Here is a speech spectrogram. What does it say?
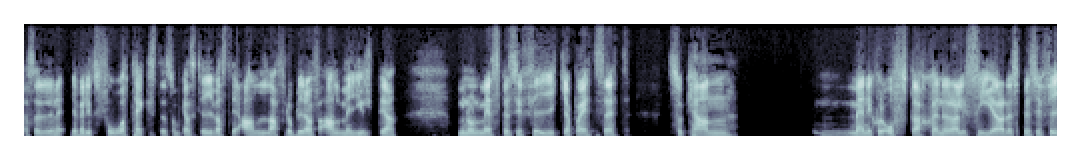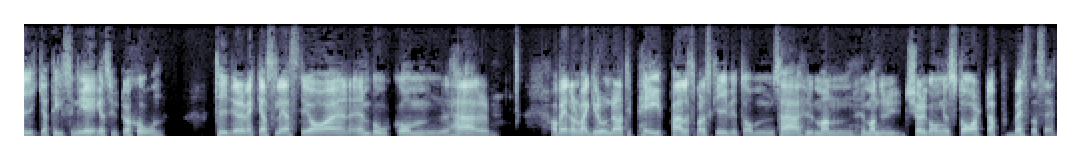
Alltså det är väldigt få texter som kan skrivas till alla för då blir de för allmängiltiga. Men om de är specifika på ett sätt så kan människor ofta generalisera det specifika till sin egen situation. Tidigare i veckan så läste jag en, en bok om här av en av de här grundarna till Paypal som hade skrivit om så här, hur, man, hur man kör igång en startup på bästa sätt.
